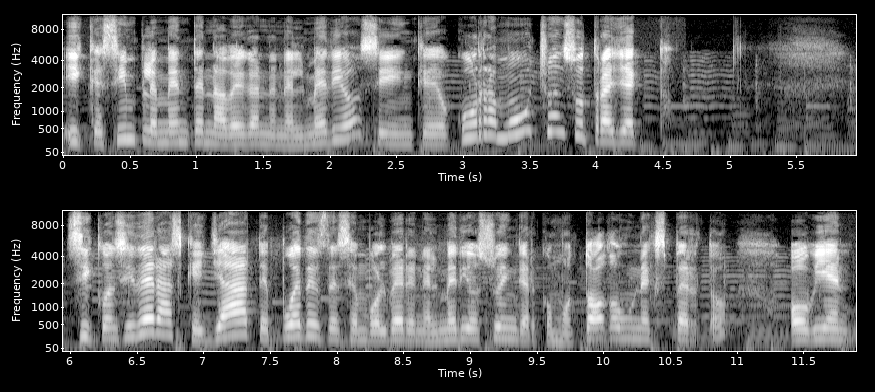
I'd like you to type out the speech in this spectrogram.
y que simplemente navegan en el medio sin que ocurra mucho en su trayecto. Si consideras que ya te puedes desenvolver en el medio swinger como todo un experto, o bien,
